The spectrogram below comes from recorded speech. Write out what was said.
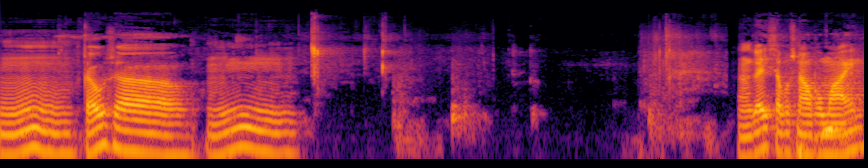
Mmm, sausaw. Mmm. Ah, guys, tapos na ako kumain.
